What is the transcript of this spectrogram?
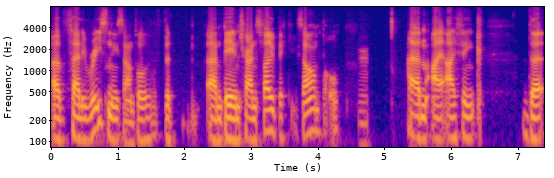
a fairly recent example, the um, being transphobic example, mm. um, I, I, think that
